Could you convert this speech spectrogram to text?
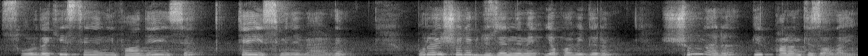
sorudaki istenen ifadeye ise t ismini verdim. Burayı şöyle bir düzenleme yapabilirim. Şunları bir paranteze alayım.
